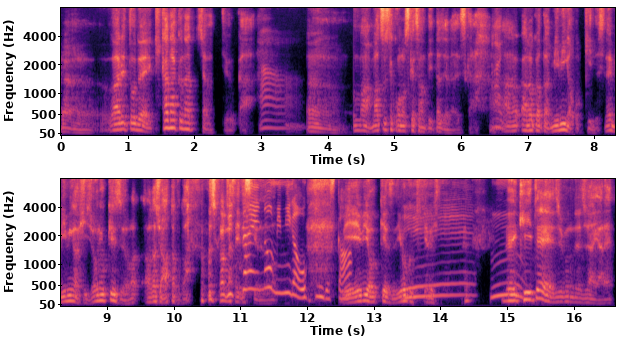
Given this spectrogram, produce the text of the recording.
うん、割とね、聞かなくなっちゃうっていうか、あうん、まあ、松下幸之助さんって言ったじゃないですか。はい、あのあの方は耳が大きいんですね。耳が非常に大きいですよ。私は会ったことはないですけど。実際の耳が大きいんですか？耳大きいです。よく聞ける人。えー、で、聞いて自分でじゃあやれって、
